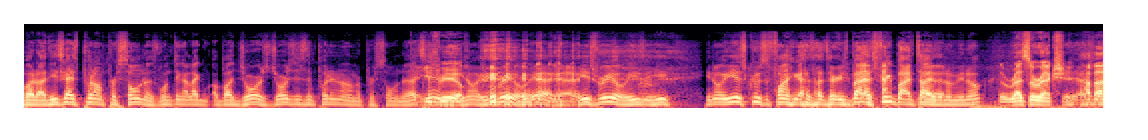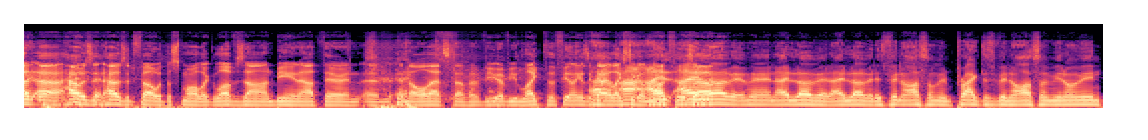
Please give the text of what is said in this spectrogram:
But uh, these guys put on personas. One thing I like about George, George isn't putting on a persona. That's he's him. real. You know, he's real. Yeah, he's real. He's he. You know, he is crucifying guys out there. He's ba- street baptizing them. You know. The resurrection. How about uh, how is it? How has it felt with the smaller gloves on, being out there and, and, and all that stuff? Have you have you liked the feeling as a guy who likes to go I, knock fools I out? love it, man. I love it. I love it. It's been awesome, and practice has been awesome. You know what I mean?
